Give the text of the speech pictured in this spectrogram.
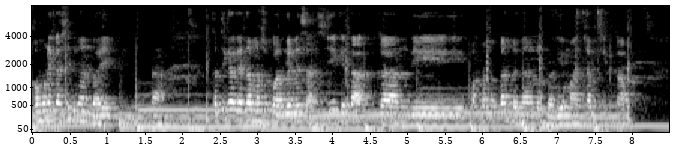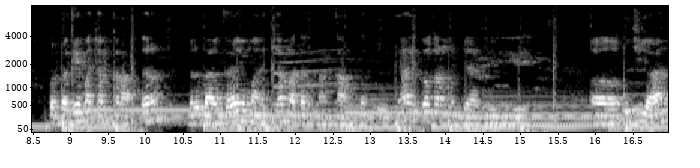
komunikasi dengan baik. Nah, ketika kita masuk ke organisasi, kita akan dipertemukan dengan berbagai macam sikap, berbagai macam karakter, berbagai macam latar belakang. Tentunya itu akan menjadi uh, ujian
